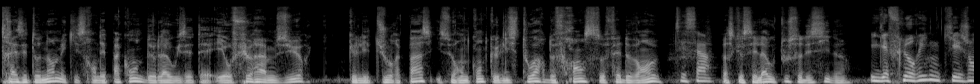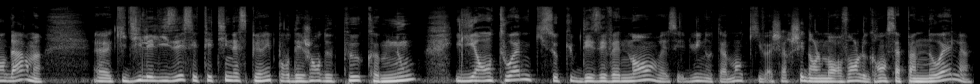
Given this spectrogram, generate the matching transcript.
très étonnant, mais qu'ils se rendaient pas compte de là où ils étaient. Et au fur et à mesure que les jours passent, ils se rendent compte que l'histoire de France se fait devant eux. C'est ça. Parce que c'est là où tout se décide. Il y a Florine qui est gendarme, euh, qui dit l'Élysée, c'était inespéré pour des gens de peu comme nous. Il y a Antoine qui s'occupe des événements, et c'est lui notamment qui va chercher dans le Morvan le grand sapin de Noël.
